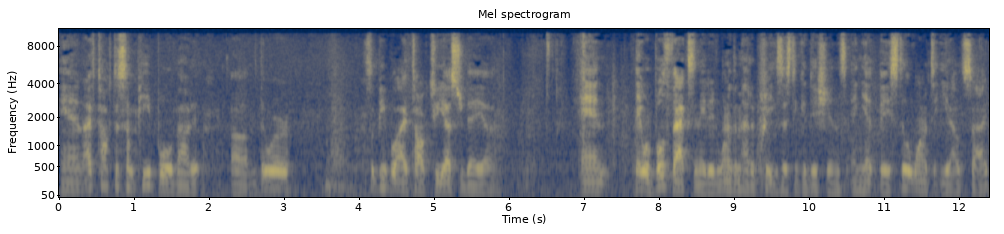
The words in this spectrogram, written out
And I've talked to some people about it. Um, there were some people I talked to yesterday, uh, and they were both vaccinated. One of them had a pre-existing conditions, and yet they still wanted to eat outside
